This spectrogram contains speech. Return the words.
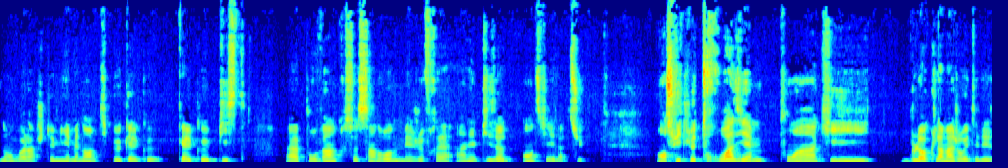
donc voilà, je te mets maintenant un petit peu quelques, quelques pistes euh, pour vaincre ce syndrome, mais je ferai un épisode entier là-dessus. Ensuite, le troisième point qui bloque la majorité des,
